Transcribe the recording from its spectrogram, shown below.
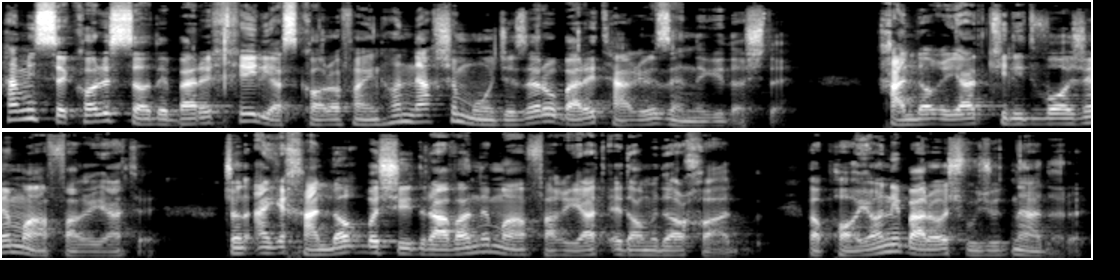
همین سه کار ساده برای خیلی از کارآفرین ها نقش معجزه رو برای تغییر زندگی داشته. خلاقیت کلید واژه موفقیته. چون اگه خلاق باشید روند موفقیت ادامه دار خواهد بود و پایانی براش وجود نداره.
